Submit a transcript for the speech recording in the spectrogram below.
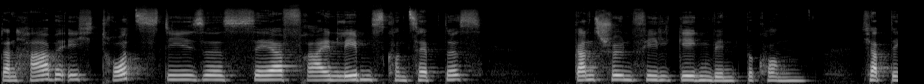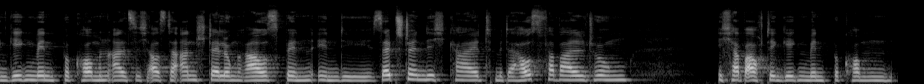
dann habe ich trotz dieses sehr freien Lebenskonzeptes ganz schön viel Gegenwind bekommen. Ich habe den Gegenwind bekommen, als ich aus der Anstellung raus bin in die Selbstständigkeit mit der Hausverwaltung. Ich habe auch den Gegenwind bekommen,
